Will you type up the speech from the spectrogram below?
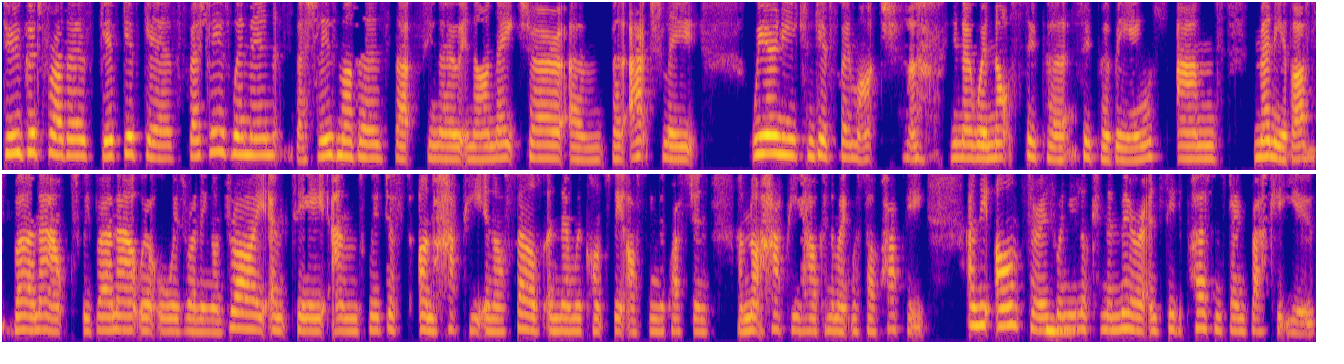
do good for others give give give especially as women especially as mothers. That's you know in our nature. Um, but actually we only can give so much. You know we're not super super beings and many of us mm. burn out. We burn out we're always running on dry empty and we're just unhappy in ourselves and then we're constantly asking the question i'm not happy how can i make myself happy? And the answer is when you look in the mirror and see the person staring back at you.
